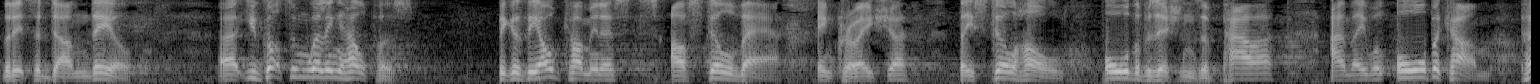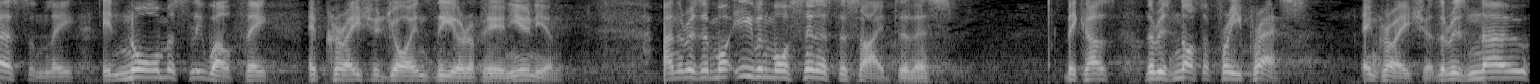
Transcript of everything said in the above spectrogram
that it's a done deal. Uh, you've got some willing helpers, because the old communists are still there in Croatia. They still hold all the positions of power, and they will all become, personally, enormously wealthy if Croatia joins the European Union. And there is an even more sinister side to this, because there is not a free press in Croatia. There is no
